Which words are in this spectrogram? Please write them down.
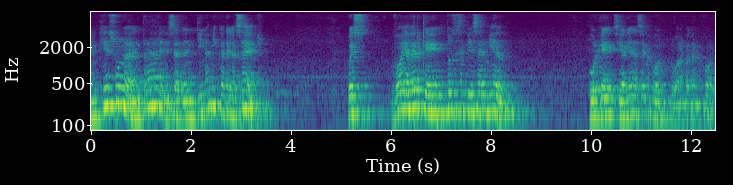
empiezo a entrar en esa dinámica del hacer, pues voy a ver que entonces empieza el miedo. Porque si alguien hace mejor, lo van a pagar mejor.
